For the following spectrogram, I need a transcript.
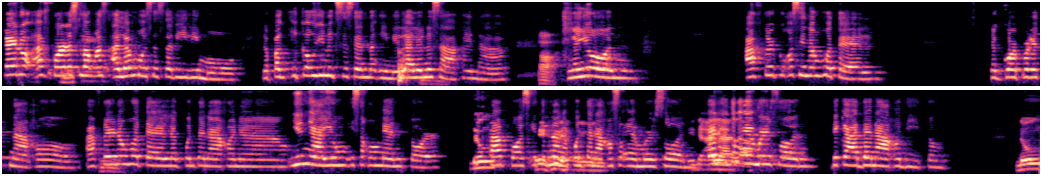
Pero as far as long as alam mo sa sarili mo, na pag ikaw yung nagsisend ng email, lalo na sa akin ha, ah, ngayon, after ko kasi ng hotel, nag-corporate na ako. After Hmm. ng hotel, nagpunta na ako ng, yun nga, yung isa kong mentor. nung Tapos, ito Wait, na, napunta wait, na wait. ako sa Emerson. Pero Inaalala. itong Emerson, dekada na ako dito. nung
